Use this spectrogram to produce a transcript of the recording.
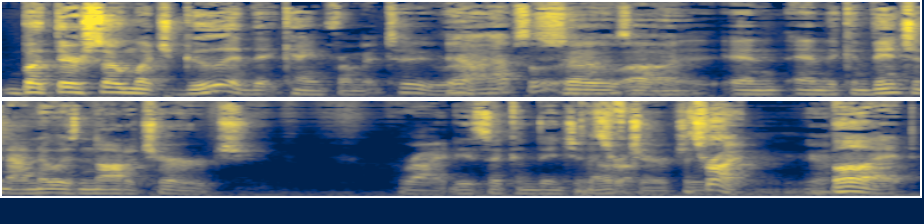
but there's so much good that came from it too, right? Yeah, absolutely, So absolutely. Uh, and and the convention I know is not a church, right? It's a convention of right. churches. That's right. Yeah. But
